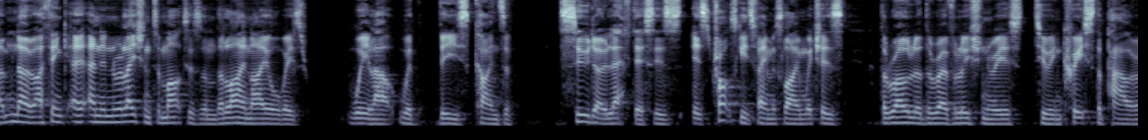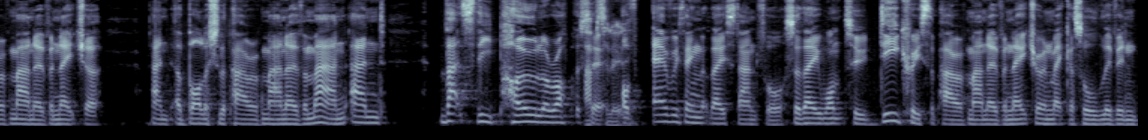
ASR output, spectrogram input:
Um, no, I think, and in relation to Marxism, the line I always wheel out with these kinds of pseudo leftists is is Trotsky's famous line, which is the role of the revolutionary is to increase the power of man over nature and abolish the power of man over man, and that's the polar opposite Absolutely. of everything that they stand for. So they want to decrease the power of man over nature and make us all live in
